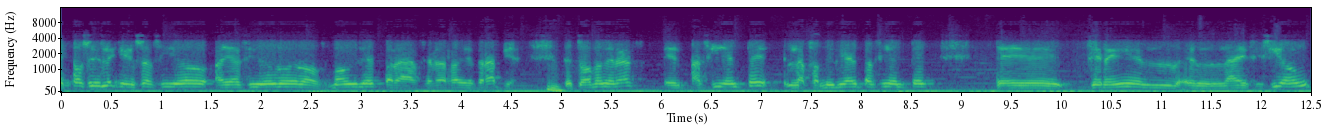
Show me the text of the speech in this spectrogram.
Es posible que eso ha sido, haya sido uno de los móviles para hacer la radioterapia. Mm. De todas maneras, el paciente, la familia del paciente, eh, tienen la decisión,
